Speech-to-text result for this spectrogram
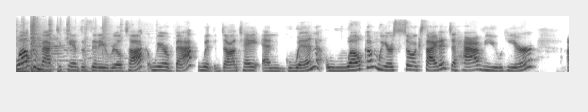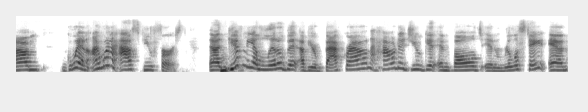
Welcome back to Kansas City Real Talk. We are back with Donta and Gwen. Welcome. We are so excited to have you here. Um, Gwen, I want to ask you first. Uh, give me a little bit of your background. How did you get involved in real estate, and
